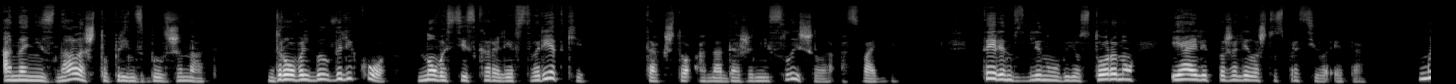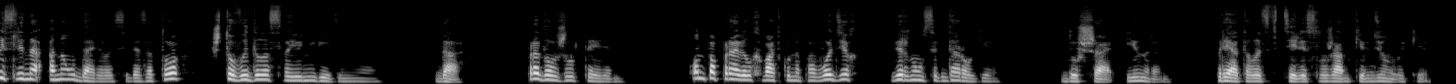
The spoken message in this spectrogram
Она не знала, что принц был женат. Дроваль был далеко, новости из королевства редки, так что она даже не слышала о свадьбе. Терен взглянул в ее сторону, и Айлет пожалела, что спросила это. Мысленно она ударила себя за то, что выдала свое неведение. Да, продолжил Терен. Он поправил хватку на поводьях, вернулся к дороге. Душа Инрен пряталась в теле служанки в Дюнлоке.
